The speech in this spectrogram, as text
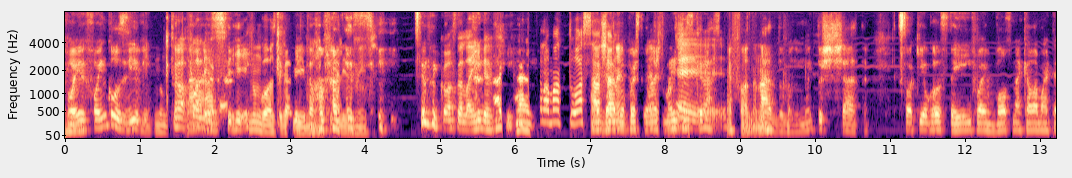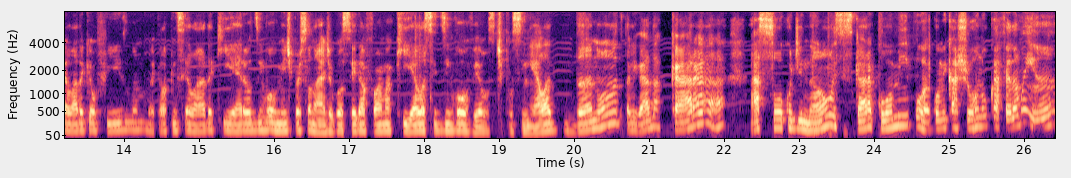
Foi, foi inclusive. Não, Ah, falecer. não gosto da Gabi, Então, infelizmente. Você não gosta dela ainda, Vi? Ela matou a A Sasha, é né? o personagem mais É, desgraçado. É foda, né? mano. Muito chato. Só que eu gostei e foi, volto naquela martelada que eu fiz, mano, daquela pincelada que era o desenvolvimento de personagem. Eu gostei da forma que ela se desenvolveu. Tipo assim, ela dando, tá ligado? A cara a, a soco de não, esses caras comem, porra, come cachorro no café da manhã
